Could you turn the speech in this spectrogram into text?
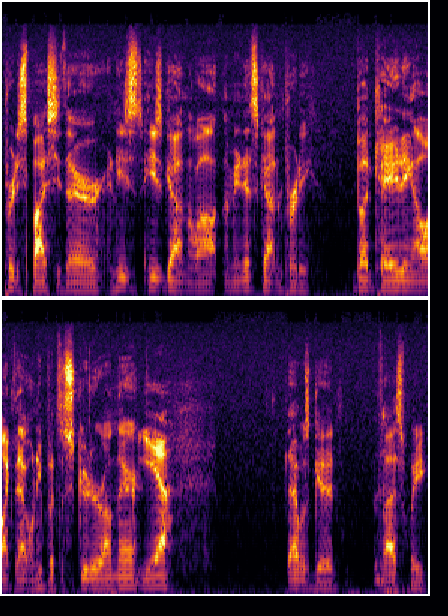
pretty spicy there, and he's he's gotten a lot. I mean, it's gotten pretty. Bud Kaeding, I like that when he put the scooter on there. Yeah. That was good last week.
